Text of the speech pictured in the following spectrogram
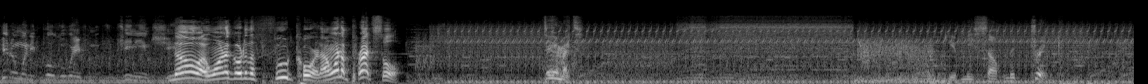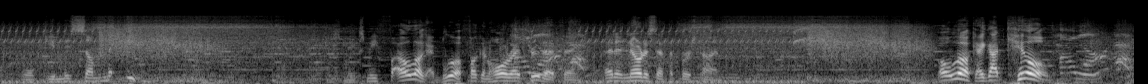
Hit him when he pulls away from the titanium shield. No, I want to go to the food court. I want a pretzel. Damn it. Won't give me something to drink. Won't give me something to eat. Just makes me. F- oh, look, I blew a fucking hole right through that thing. I didn't notice that the first time. Oh, look, I got killed. Power up!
